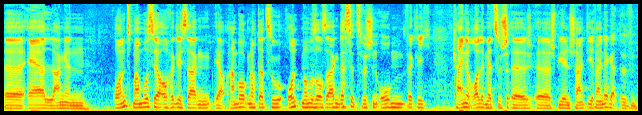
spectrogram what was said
äh, Erlangen, und man muss ja auch wirklich sagen, ja, Hamburg noch dazu. Und man muss auch sagen, dass sie zwischen oben wirklich keine Rolle mehr zu äh, äh, spielen scheint, die Rhein-Neckar-Löwen.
